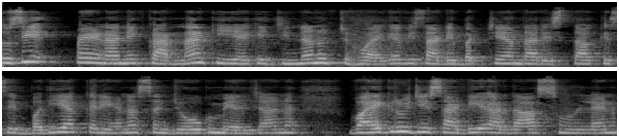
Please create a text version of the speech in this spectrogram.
ਤੁਸੀਂ ਭੈਣਾਂ ਨੇ ਕਰਨਾ ਕੀ ਹੈ ਕਿ ਜਿਨ੍ਹਾਂ ਨੂੰ ਚਾਹੋਏਗਾ ਵੀ ਸਾਡੇ ਬੱਚਿਆਂ ਦਾ ਰਿਸ਼ਤਾ ਕਿਸੇ ਵਧੀਆ ਘਰੇ ਹਨਾ ਸੰਜੋਗ ਮਿਲ ਜਾਣ, ਵਾਹਿਗੁਰੂ ਜੀ ਸਾਡੀ ਅਰਦਾਸ ਸੁਣ ਲੈਣ।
